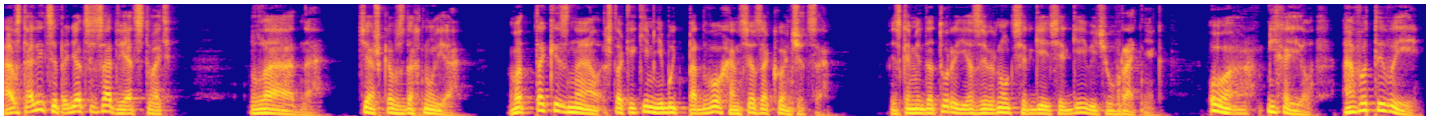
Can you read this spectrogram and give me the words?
А в столице придется соответствовать. Ладно, тяжко вздохнул я. Вот так и знал, что каким-нибудь подвохом все закончится. Из комендатуры я завернул к Сергею Сергеевичу вратник. «О, Михаил, а вот и вы!»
